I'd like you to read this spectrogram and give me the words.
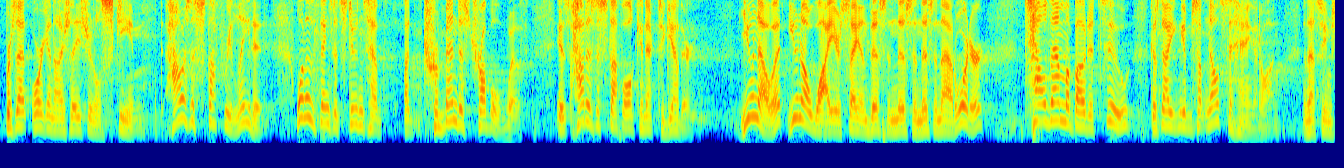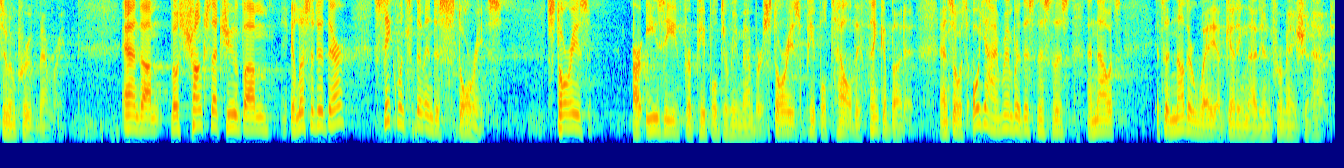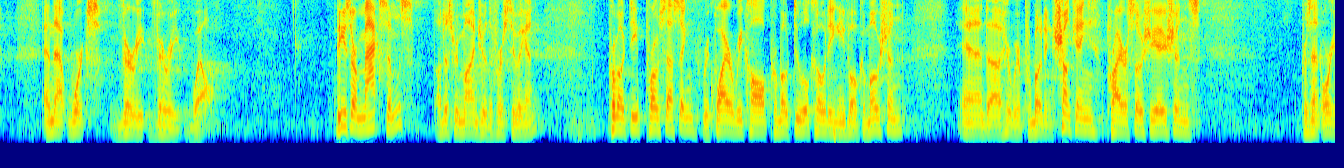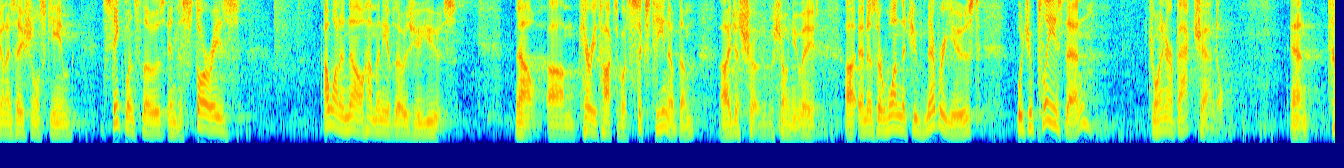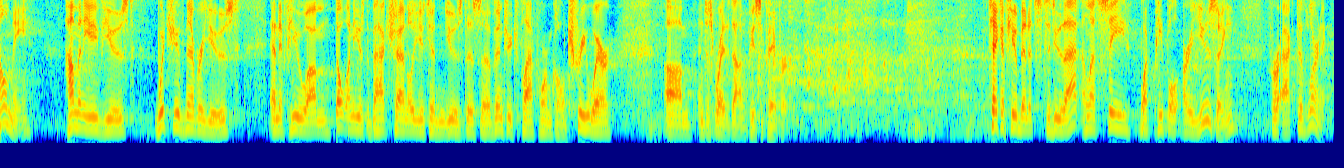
Present organizational scheme. How is this stuff related? One of the things that students have a tremendous trouble with is how does this stuff all connect together? You know it. You know why you're saying this and this and this in that order. Tell them about it too, because now you can give them something else to hang it on. And that seems to improve memory. And um, those chunks that you've um, elicited there, sequence them into stories. Stories are easy for people to remember. Stories people tell, they think about it. And so it's, oh yeah, I remember this, this, this. And now it's, it's another way of getting that information out. And that works very, very well. These are maxims. I'll just remind you of the first two again. Promote deep processing, require recall, promote dual coding, evoke emotion. And uh, here we're promoting chunking, prior associations, present organizational scheme, sequence those into stories. I want to know how many of those you use. Now, um, Carrie talks about 16 of them. I just show, shown you eight. Uh, and is there one that you've never used? Would you please then join our back channel and tell me how many you've used, which you've never used, and if you um, don't want to use the back channel, you can use this uh, vintage platform called Treeware um, and just write it down on a piece of paper. Take a few minutes to do that, and let's see what people are using for active learning.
